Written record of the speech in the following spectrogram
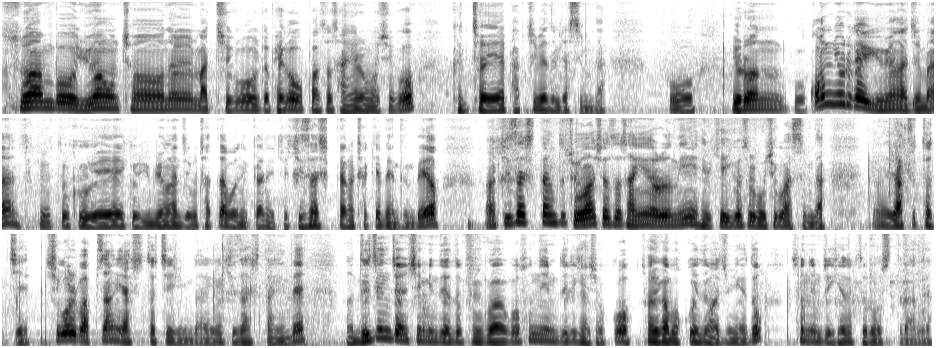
수안보 유황온천을 마치고 이렇게 배가 고파서 장인을 모시고 근처에 밥집에 들렸습니다. 뭐 이런 뭐꽝 요리가 유명하지만 또 그 외에 그 유명한 집을 찾다 보니까 이렇게 기사 식당을 찾게 됐는데요. 어, 기사 식당도 좋아하셔서 장인 어른이 이렇게 이것을 모시고 왔습니다. 어, 약수터집 시골 밥상 약수터집입니다. 이거 기사 식당인데 어, 늦은 점심인데도 불구하고 손님들이 계셨고 저희가 먹고 있는 와중에도 손님들이 계속 들어오시더라고요.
